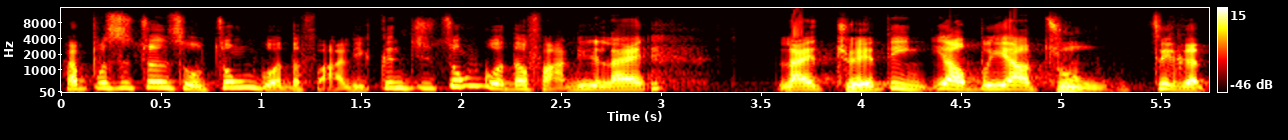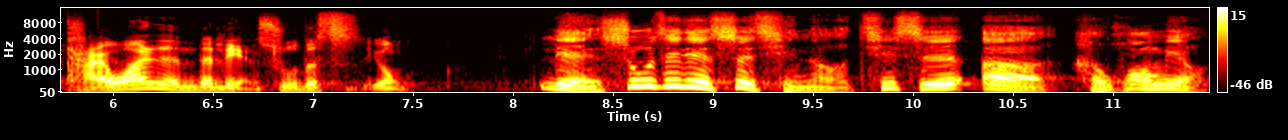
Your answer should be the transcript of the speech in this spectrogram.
而不是遵守中国的法律，根据中国的法律来。来决定要不要阻这个台湾人的脸书的使用。脸书这件事情哦，其实呃很荒谬。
